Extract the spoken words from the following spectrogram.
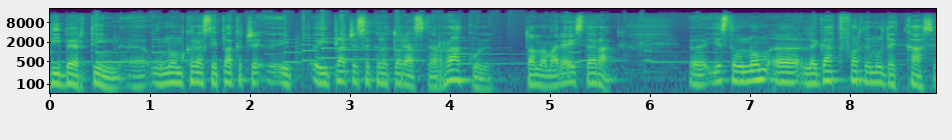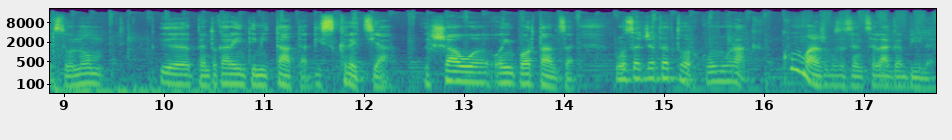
libertin, uh, un om căruia îi, placă ce, îi, îi place să călătorească. Racul, doamna Maria, este rac. Uh, este un om uh, legat foarte mult de casă, este un om uh, pentru care intimitatea, discreția își au uh, o importanță. Un săgetător cu un rac. Cum ajung să se înțeleagă bine?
